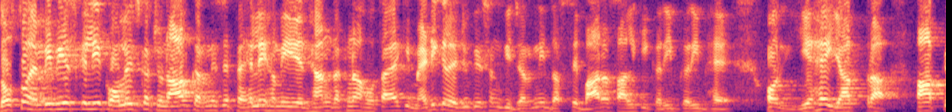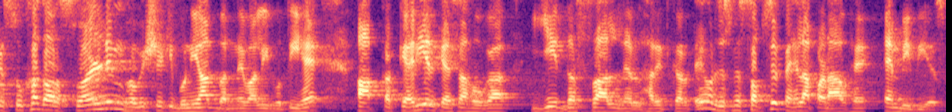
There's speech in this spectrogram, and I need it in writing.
दोस्तों एमबीबीएस के लिए कॉलेज का चुनाव करने से पहले हमें यह ध्यान रखना होता है कि मेडिकल एजुकेशन की जर्नी 10 से 12 साल की करीब करीब है और यह यात्रा आपके सुखद और स्वर्णिम भविष्य की बुनियाद बनने वाली होती है। आपका कैरियर कैसा होगा, ये 10 साल निर्धारित करते हैं और जिसमें सबसे पहला पड़ाव है एमबीबीएस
